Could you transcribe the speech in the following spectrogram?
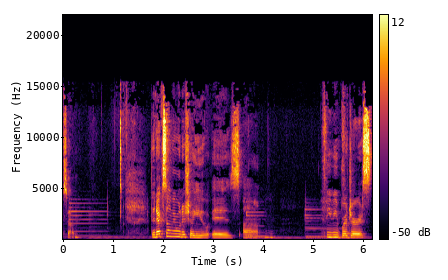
So. The next song I want to show you is um, Phoebe Bridgers'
